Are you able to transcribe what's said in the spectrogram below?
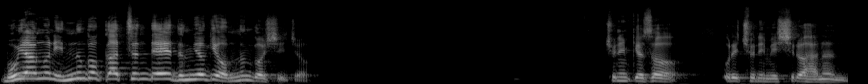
모양은 있는 것 같은데 능력이 없는 것이죠. 주님께서 우리 주님이 싫어하는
